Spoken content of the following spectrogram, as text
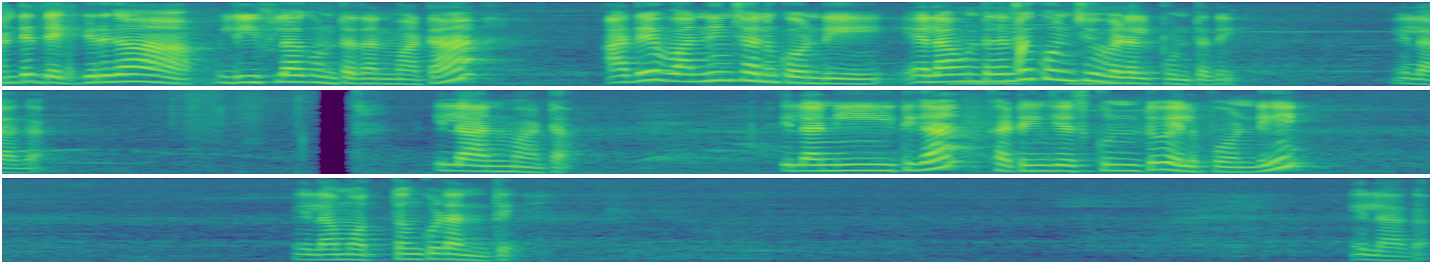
అంటే దగ్గరగా లీఫ్ లాగా ఉంటుంది అనమాట అదే వన్ ఇంచ్ అనుకోండి ఎలా ఉంటుందంటే కొంచెం వెడల్పు ఉంటుంది. ఇలాగా. ఇలా అనమాట ఇలా నీట్గా కటింగ్ చేసుకుంటూ వెళ్ళిపోండి. ఇలా మొత్తం కూడా అంతే. ఇలాగా.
